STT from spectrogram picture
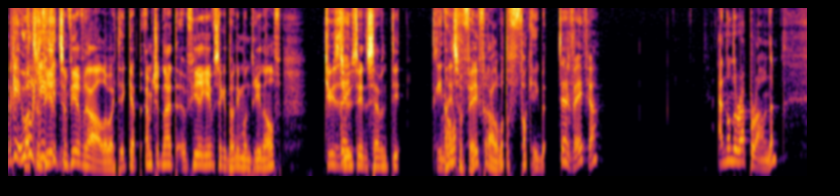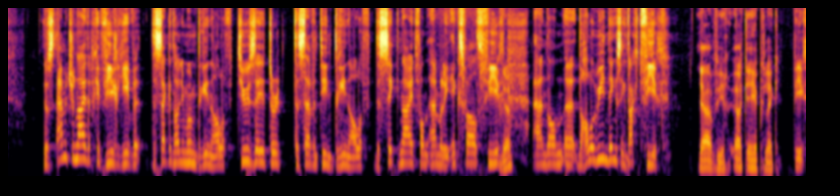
Oké, hoeveel het, zijn geef vier, je? het zijn vier verhalen. Wacht, ik heb Amateur Night 4 gegeven, Second Honeymoon 3,5. Tuesday, Tuesday the 17... 3,5. Nee, het zijn vijf verhalen. What the fuck? Ik ben... Het zijn er vijf, ja. En dan de wraparound, hè. Dus Amateur Night heb je 4 gegeven, The Second Honeymoon 3,5, Tuesday the, third- the 17 3,5, The Sick Night van Emily X-Files 4, Ja. en dan eh, de Halloween dings, ik dacht 4. Ja, vier. Ja, Oké, je hebt gelijk. 4.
